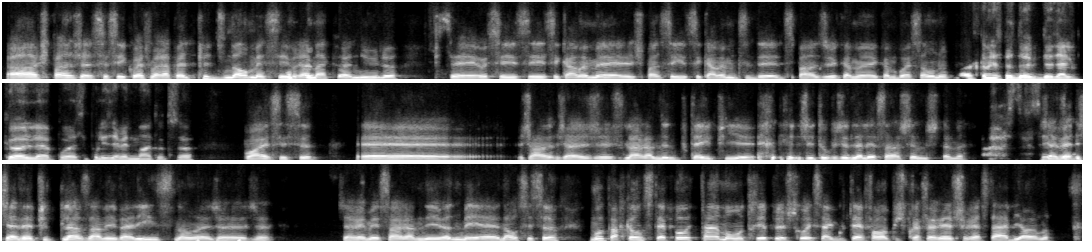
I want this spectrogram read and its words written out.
Ah, je pense, je c'est quoi, je me rappelle plus du nom, mais c'est vraiment connu, là. C'est quand même, euh, je pense c'est quand même dispendieux comme, euh, comme boisson. Là. c'est comme une espèce de, d'alcool euh, pour, pour les événements, tout ça. Ouais, c'est ça. Euh, je voulais ramener une bouteille, puis euh, j'ai été obligé de la laisser en Chine, justement. Ah, j'avais plus de place dans mes valises, sinon euh, j'aurais aimé ça en ramener une, mais euh, non, c'est ça. Moi, par contre, c'était pas tant mon trip. Je trouvais que ça goûtait fort, puis je préférais, je suis resté à la bière. Là.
